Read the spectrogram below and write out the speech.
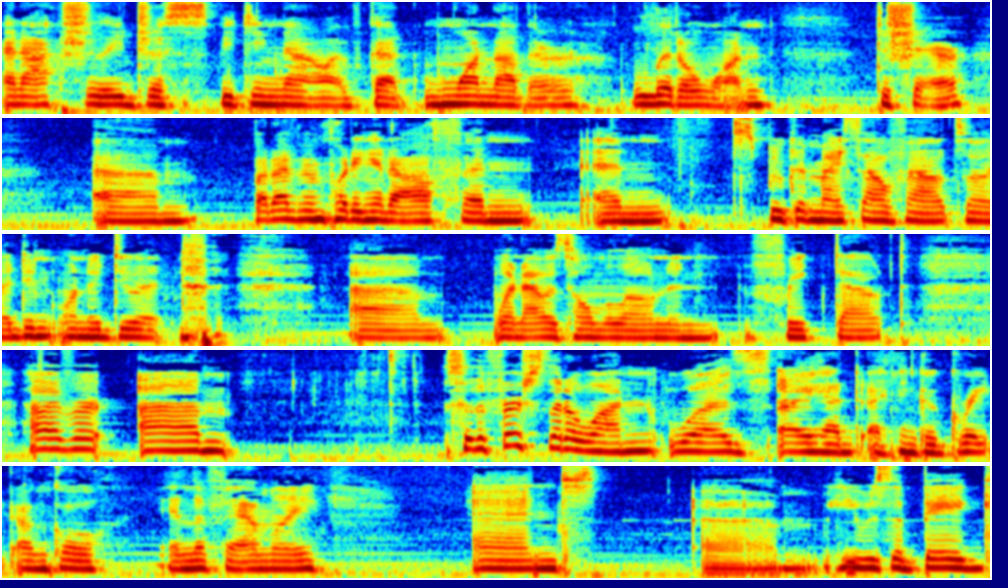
And actually, just speaking now, I've got one other little one to share. Um, but I've been putting it off and and spooking myself out, so I didn't want to do it um, when I was home alone and freaked out. However, um, so the first little one was I had I think a great uncle in the family, and um, he was a big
